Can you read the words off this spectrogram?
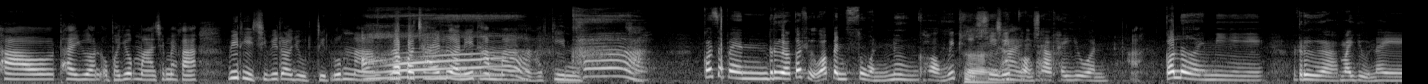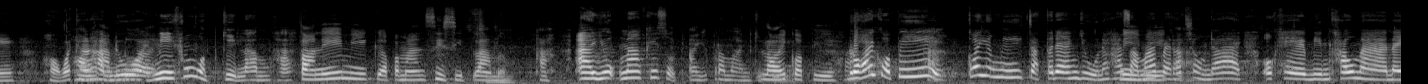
ชาวไทยยวนอพยพมาใช่ไหมคะ วิถีชีวิตเราอยู่ติดลุ่มน้ำอ๋อแล้วก็ใช้เรือนี้ทำมาหากินค่ะค่ะ ก็จะเป็นเรือก็ถือว่าเป็นส่วนหนึ่งของวิถีใช่ ชีวิตใช่ของค่ะชาวไทยยวน ค่ะก็เลยมีเรือมาอยู่ในหอวัฒนธรรมหอวัฒนธรรมด้ด้ววยยมีทั้งหมดกี่ลำคะตอนนี้มีเกือบประมาณ 40ลลำค่ะอายุมากที่สุดอายุประมาณกี่ปีร้อยกว่าปีค่ะ ร้อยกว่าปี ก็ยังมีจัดแสดงอยู่นะคะ มีสามารถมีไปค่ะ รับชมได้ โอเคบีมเข้ามาใน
